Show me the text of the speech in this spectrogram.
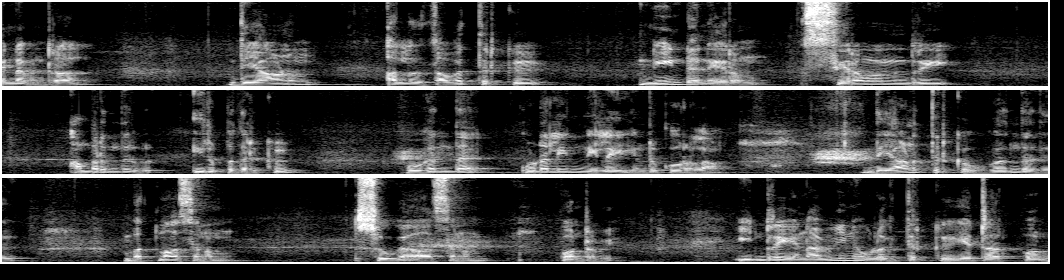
என்னவென்றால் தியானம் அல்லது தவத்திற்கு நீண்ட நேரம் சிரமமின்றி அமர்ந்து இருப்பதற்கு உகந்த உடலின் நிலை என்று கூறலாம். தியானத்திற்கு உகந்தது பத்மாசனம் சுக ஆசனம். போன்றவை. இன்றைய நவீன உலகத்திற்கு ஏற்றாற்போல்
